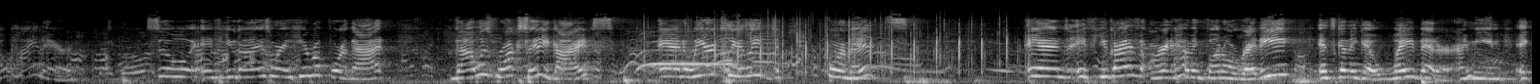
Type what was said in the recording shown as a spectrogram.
Oh, hi there. So, if you guys weren't here before that, that was Rock City, guys. And we are clearly performance. And if you guys aren't having fun already, it's gonna get way better. I mean, it,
